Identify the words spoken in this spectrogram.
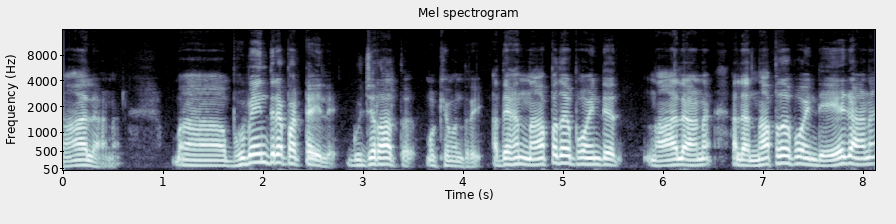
നാലാണ് ഭൂപേന്ദ്ര പട്ടേൽ ഗുജറാത്ത് മുഖ്യമന്ത്രി. അദ്ദേഹം നാൽപ്പത് പോയിന്റ് നാലാണ് അല്ല നാൽപ്പത് പോയിന്റ് ഏഴാണ്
